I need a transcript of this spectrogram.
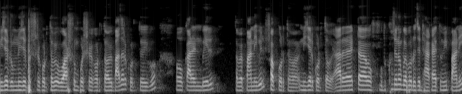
নিজের রুম নিজের পরিষ্কার করতে হবে ওয়াশরুম পরিষ্কার করতে হবে, বাজার করতে হইব, ও কারেন্ট বিল তারপরে পানি বিল সব করতে হবে, নিজের করতে হবে। আর একটা দুঃখজনক ব্যাপার হচ্ছে ঢাকায় তুমি পানি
